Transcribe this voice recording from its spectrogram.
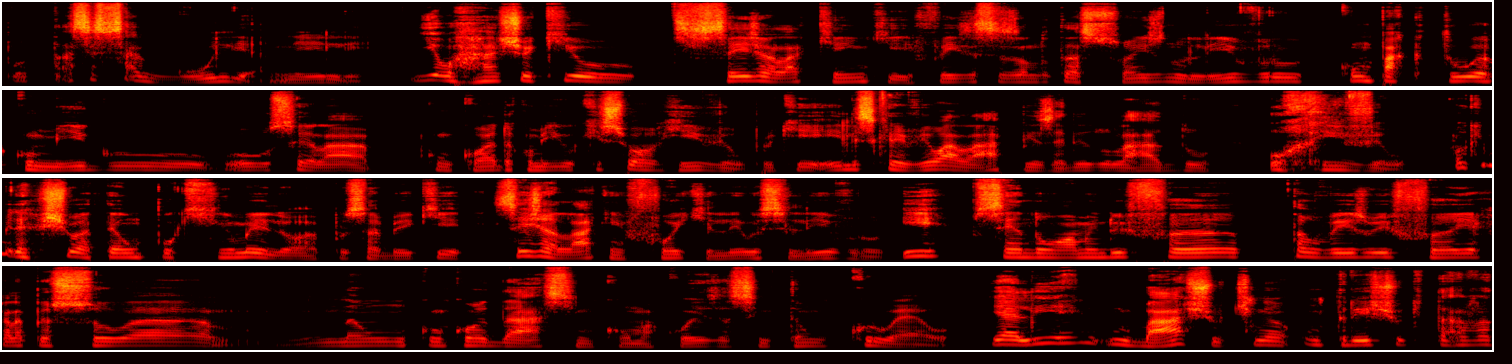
botasse essa agulha nele. E eu acho que o seja lá quem que fez essas anotações no livro compactua comigo ou sei lá, concorda comigo que isso é horrível, porque ele escreveu a lápis ali do lado horrível. O que me deixou até um pouquinho melhor por saber que, seja lá quem foi que leu esse livro, e sendo um homem do IFAM, talvez o IFAM e aquela pessoa não concordassem com uma coisa assim tão cruel. E ali embaixo tinha um trecho que estava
